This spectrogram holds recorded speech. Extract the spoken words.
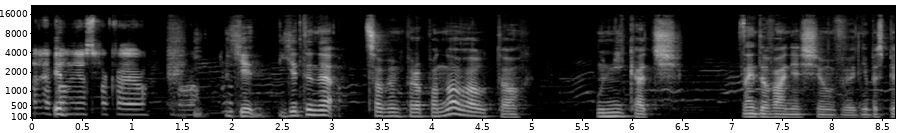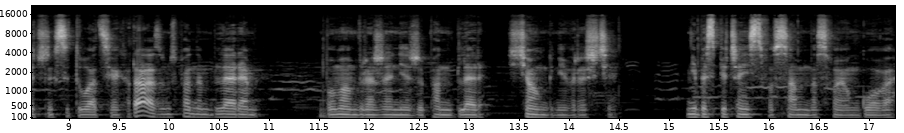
Ale pan mnie uspokoił, bo Je, jedyne, co bym proponował, to unikać znajdowania się w niebezpiecznych sytuacjach razem z panem Blairem, bo mam wrażenie, że pan Blair ściągnie wreszcie niebezpieczeństwo sam na swoją głowę.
